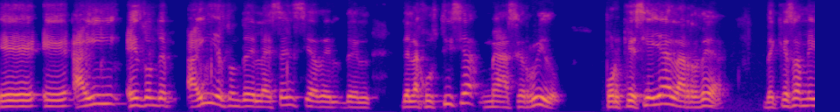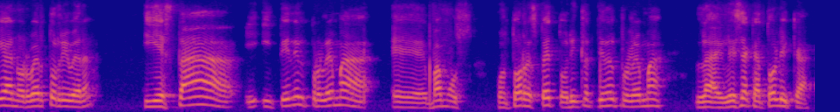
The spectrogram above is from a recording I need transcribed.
eh, eh, ahí, es donde, ahí es donde la esencia del, de la justicia me hace ruido, porque si ella alardea de que es amiga de Norberto Rivera y está, y, y tiene el problema, vamos, con todo respeto, ahorita tiene el problema la Iglesia Católica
